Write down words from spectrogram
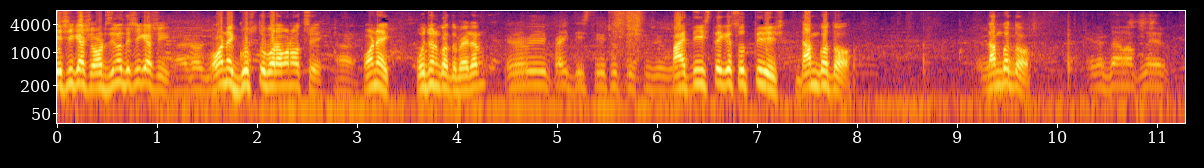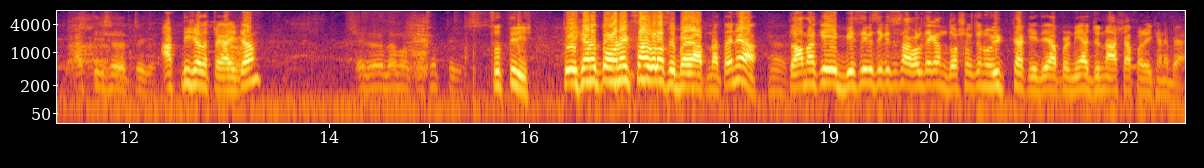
দেশি কাশি অরিজিনাল। দেশি কাশি হ্যাঁ। অনেক গোস্ত বড় মনে হচ্ছে। হ্যাঁ। অনেক। ওজন কত এটার? পঁয়ত্রিশ থেকে ছত্রিশ পঁয়ত্রিশ থেকে ছত্রিশ। দাম কত? দাম কত? এটার দাম আপনার আটত্রিশ হাজার টাকা। আটত্রিশ হাজার টাকা এটা? এটার দাম ছত্রিশ। ছত্রিশ। তো এখানে তো অনেক ছাগল আছে ভাই আপনার তাই না? হ্যাঁ। তো আমাকে বেশি বেশি কিছু ছাগল দেখেন দর্শক জন উইক থাকে যে আপনার নেওয়ার জন্য আসে আপনার এখানে ভাই।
